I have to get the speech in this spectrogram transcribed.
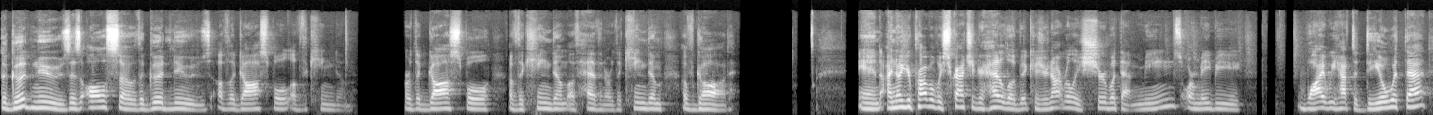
the good news is also the good news of the gospel of the kingdom, or the gospel of the kingdom of heaven, or the kingdom of God. And I know you're probably scratching your head a little bit because you're not really sure what that means, or maybe why we have to deal with that.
